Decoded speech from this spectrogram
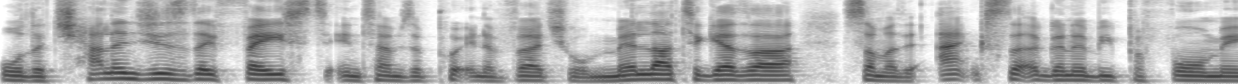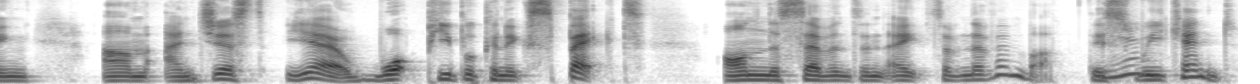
all the challenges they faced in terms of putting a virtual Mela together, some of the acts that are going to be performing, um, and just, yeah, what people can expect on the 7th and 8th of November this Yeah. weekend.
